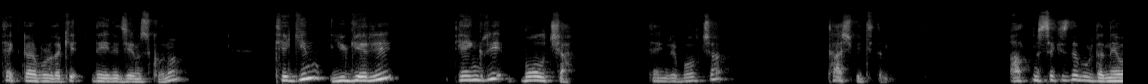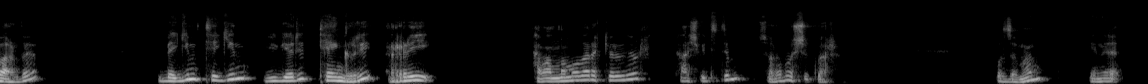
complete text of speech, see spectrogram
Tekrar buradaki değineceğimiz konu. Tegin Yügeri Tengri Bolça. Tengri Bolça taş bititim. 68'de burada ne vardı? Begim Tegin Yügeri Tengri Ri tamamlama olarak görülüyor. Taş bititim sonra boşluk var. O zaman yine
